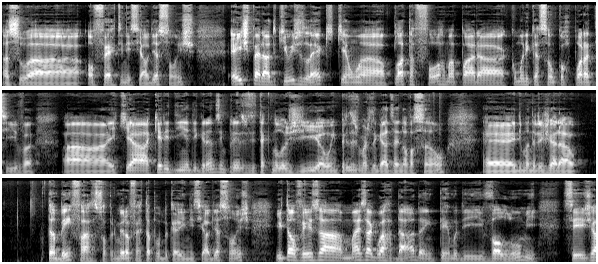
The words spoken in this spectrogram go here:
a sua oferta inicial de ações. É esperado que o Slack, que é uma plataforma para comunicação corporativa uh, e que é a queridinha de grandes empresas de tecnologia ou empresas mais ligadas à inovação, é, de maneira geral, também faça sua primeira oferta pública inicial de ações e talvez a mais aguardada em termos de volume seja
